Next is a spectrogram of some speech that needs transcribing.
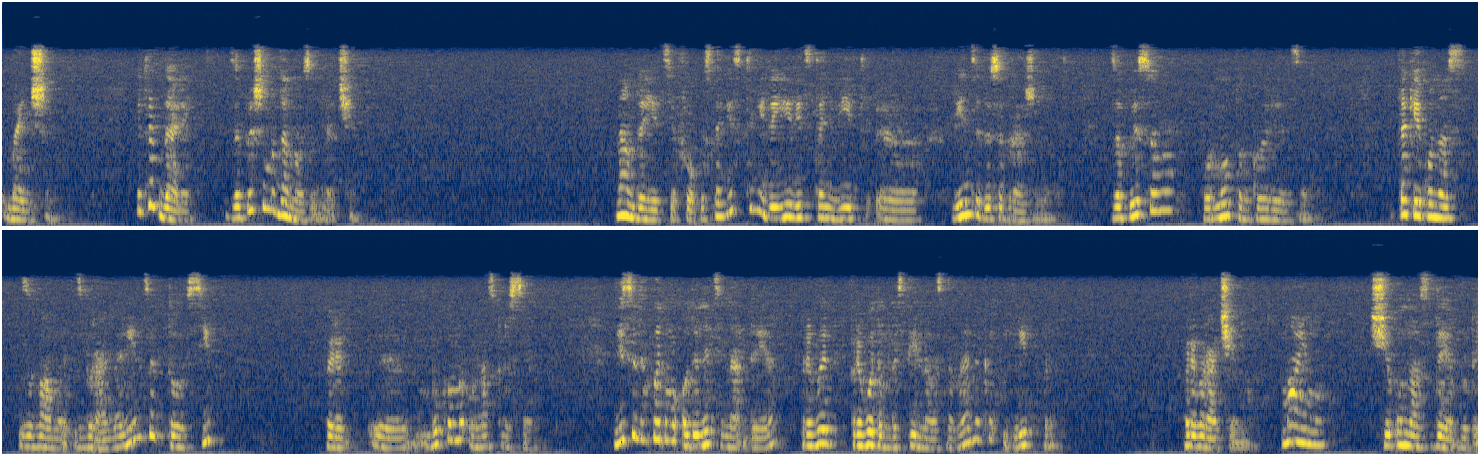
меншим. І так далі. Запишемо дано задачі. Нам дається фокусна відстань і дає відстань від е, лінзи до зображення. Записуємо формулу тонкої лінзи. Так як у нас з вами збиральна лінза, то всі перед е, буквами у нас плюси. Звідси доходимо одиниці на D, приводимо до спільного знаменника і дріб переворачуємо. Маємо що у нас D буде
